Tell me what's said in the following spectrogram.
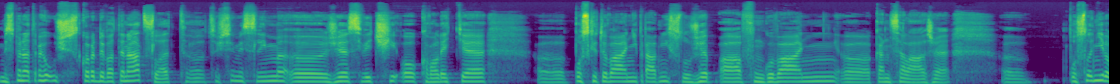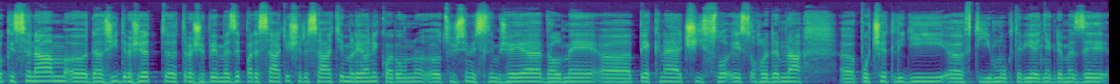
my jsme na trhu už skoro 19 let, eh, což si myslím, eh, že svědčí o kvalitě poskytování právních služeb a fungování kanceláře. Poslední roky se nám eh, daří držet eh, tržby mezi 50 a 60 miliony korun, eh, což si myslím, že je velmi pěkné číslo i s ohledem na počet lidí v týmu, který je někde mezi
